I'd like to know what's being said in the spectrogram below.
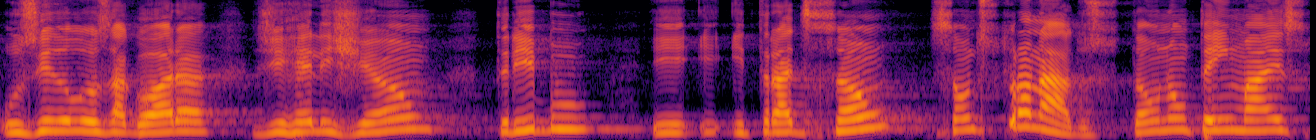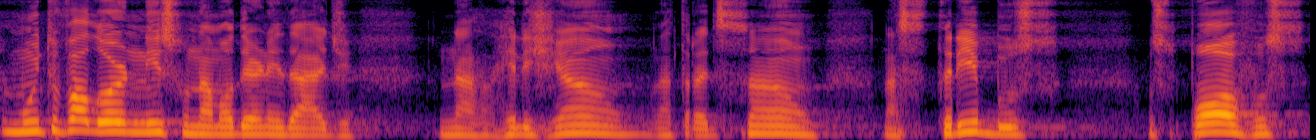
os ídolos agora de religião, tribo e, e, e tradição são destronados. Então, não tem mais muito valor nisso na modernidade. Na religião, na tradição, nas tribos, nos povos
